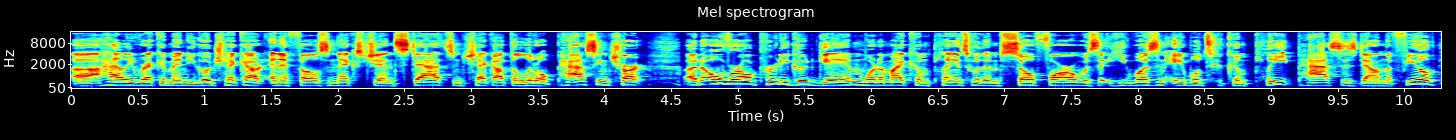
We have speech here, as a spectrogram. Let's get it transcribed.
Uh, I highly recommend you go check out NFL's Next Gen Stats and check out the little passing chart. An overall pretty good game. One of my complaints with him so far was that he wasn't able to complete passes down the field.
